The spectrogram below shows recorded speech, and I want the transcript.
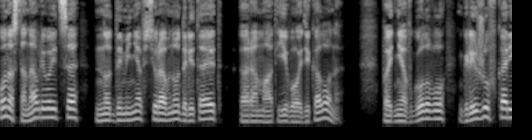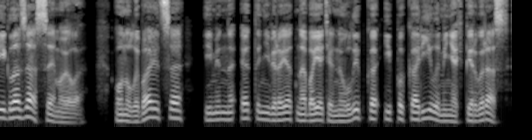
Он останавливается, но до меня все равно долетает аромат его одеколона. Подняв голову, гляжу в карие глаза Сэмуэла. Он улыбается, именно эта невероятно обаятельная улыбка и покорила меня в первый раз.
